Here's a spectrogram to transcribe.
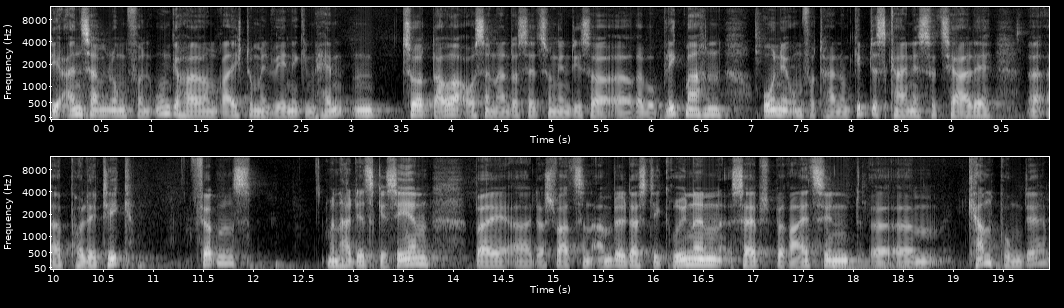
die Ansammlung von ungeheurem Reichtum in wenigen Händen zur Dauerauseinandersetzung in dieser äh, Republik machen. Ohne Umverteilung gibt es keine soziale äh, äh Politik. Viertens, man hat jetzt gesehen bei äh, der schwarzen Ampel, dass die Grünen selbst bereit sind, äh, ähm, Kernpunkte,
